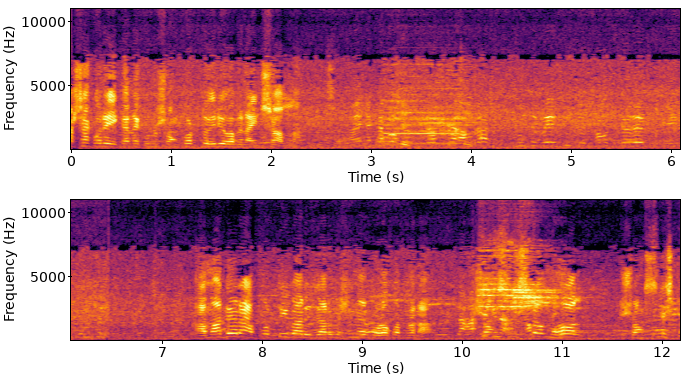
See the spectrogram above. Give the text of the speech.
আশা করি এখানে কোনো সংকট তৈরি হবে না, ইনশাআল্লাহ। আমাদের আপত্তি বা রিজার্ভেশনের বড় কথা না। সংশ্লিষ্ট মহল সংশ্লিষ্ট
